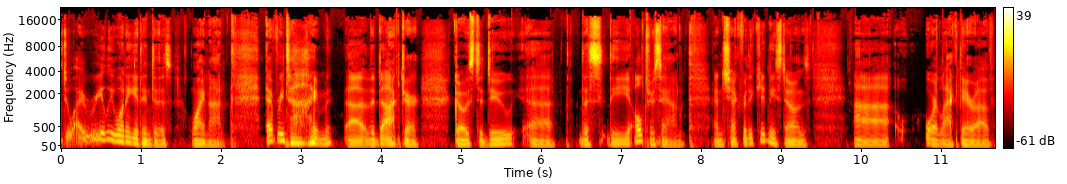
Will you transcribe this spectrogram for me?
do i really want to get into this? Why not? Every time uh, the doctor goes to do uh, this the ultrasound and check for the kidney stones uh, or lack thereof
